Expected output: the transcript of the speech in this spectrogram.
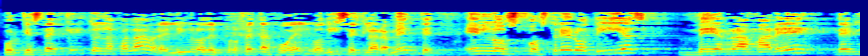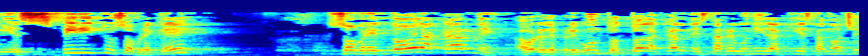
Porque está escrito en la palabra, el libro del profeta Joel lo dice claramente, en los postreros días derramaré de mi espíritu sobre qué? Sobre toda carne. Ahora le pregunto, ¿toda carne está reunida aquí esta noche?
